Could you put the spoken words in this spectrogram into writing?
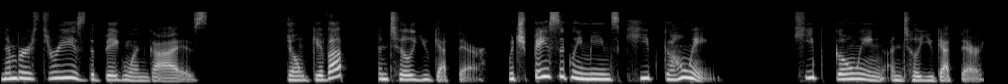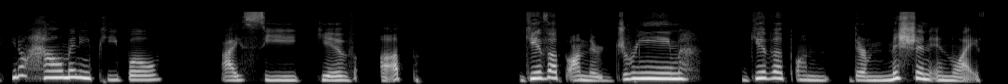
Number three is the big one, guys. Don't give up until you get there, which basically means keep going. Keep going until you get there. You know how many people I see give up? Give up on their dream, give up on their mission in life,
